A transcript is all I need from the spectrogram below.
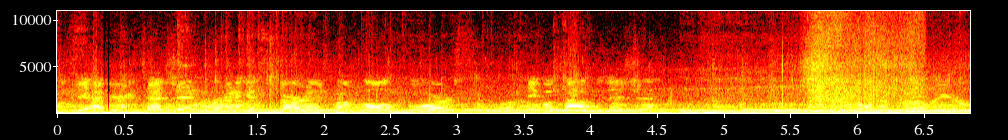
Once you have your intention, we're going to get started on all fours, tabletop position. Shoulders over your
